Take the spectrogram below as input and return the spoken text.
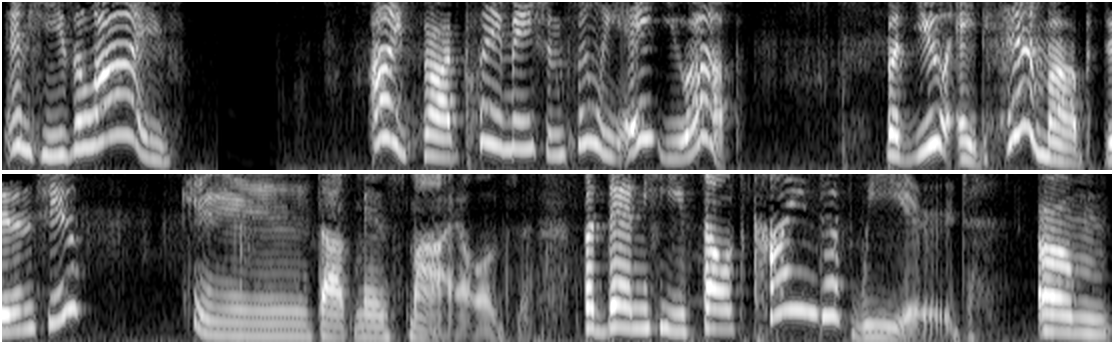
and he's alive. I thought Claymation Philly ate you up. But you ate him up, didn't you? Dogman smiled, but then he felt kind of weird. Um,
